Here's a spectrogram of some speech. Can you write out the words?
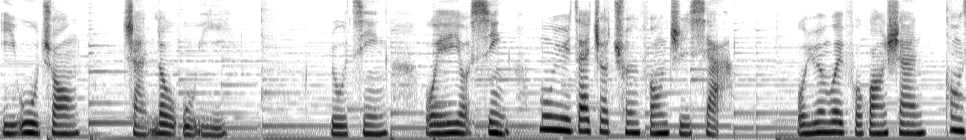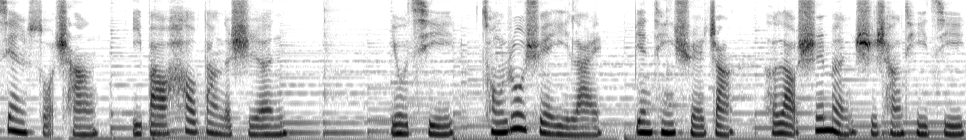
一物中展露无遗。如今我也有幸沐浴在这春风之下，我愿为佛光山贡献所长。以报浩荡的施恩。尤其从入学以来，便听学长和老师们时常提及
